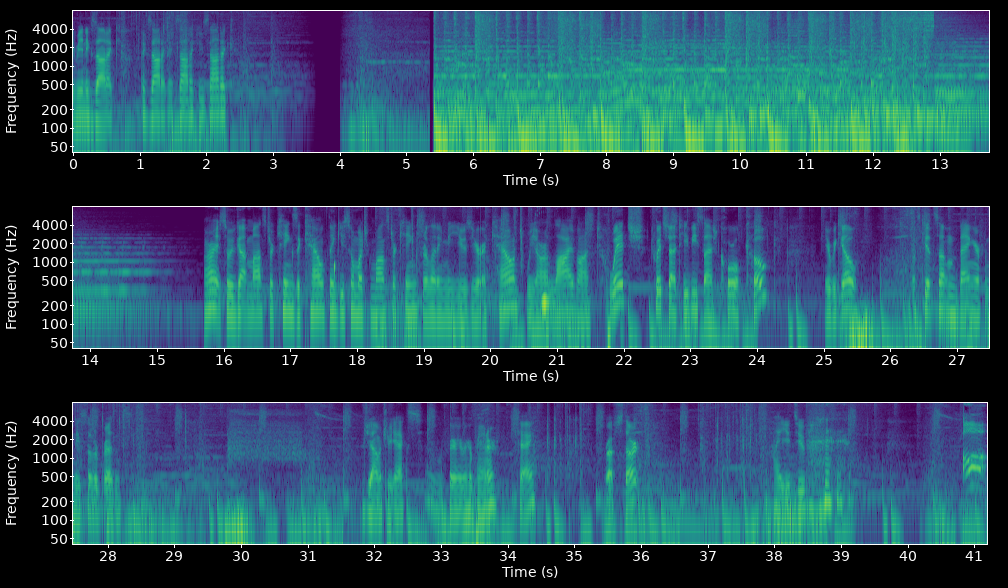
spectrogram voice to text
Give me an exotic. Exotic, exotic, exotic. All right, so we've got Monster King's account. Thank you so much, Monster King, for letting me use your account. We are live on Twitch, twitch.tv slash Coral Coke. Here we go. Let's get something banger from these silver presents. Geometry X, very rare banner. Okay. Rough start. Hi, YouTube. oh!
